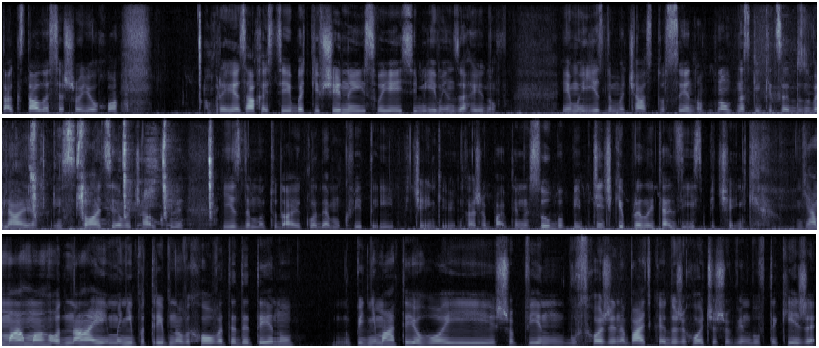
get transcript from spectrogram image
так сталося, що його при захисті батьківщини і своєї сім'ї він загинув. І ми їздимо часто з сином, ну наскільки це дозволяє і ситуація в Очакові. Їздимо туди і кладемо квіти і печеньки. Він каже, папі несу, бо птічки прилетять з'їсть печеньки. Я мама одна, і мені потрібно виховувати дитину, піднімати його, і щоб він був схожий на батька. Я дуже хочу, щоб він був такий же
